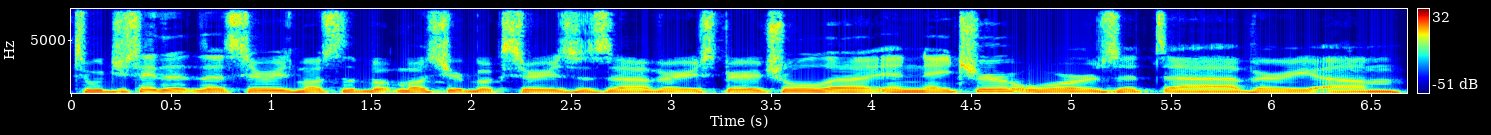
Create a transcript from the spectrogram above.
So would you say that the series, most of the book, most of your book series is uh, very spiritual uh, in nature, or is it uh, very? Um,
